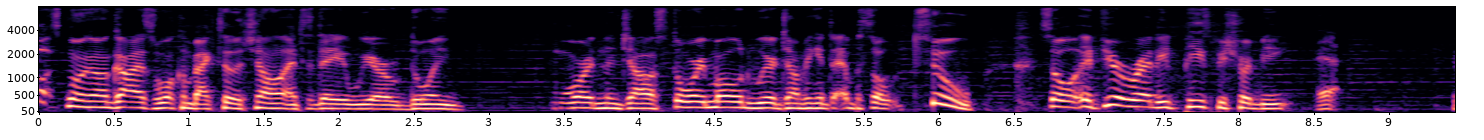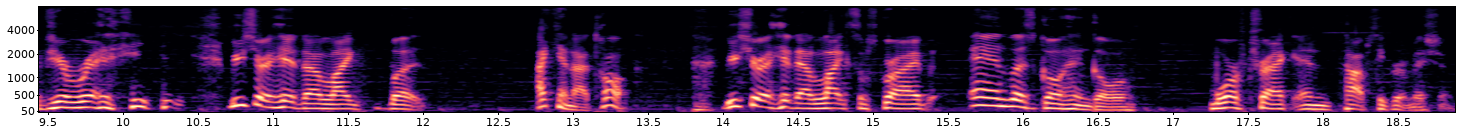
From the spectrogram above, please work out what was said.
What's going on guys? Welcome back to the channel and today we are doing more Ninjala story mode. We're jumping into episode two. So if you're ready, please be sure to be yeah. If you're ready, be sure to hit that like, but I cannot talk. Be sure to hit that like, subscribe, and let's go ahead and go. Morph track and top secret mission.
